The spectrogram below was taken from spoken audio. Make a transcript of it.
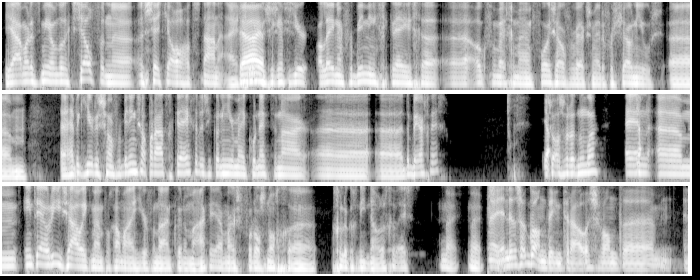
Ja, maar dat is meer omdat ik zelf een, eh, een setje al had staan eigenlijk. Ja, ja, dus ik heb hier alleen een verbinding gekregen, eh, ook vanwege mijn voice-over werkzaamheden voor shownieuws. Ehm eh, heb ik hier dus zo'n verbindingsapparaat gekregen, dus ik kan hiermee connecten naar eh, eh, de Bergweg. Zoals we dat noemen. En ehm, in theorie zou ik mijn programma hier vandaan kunnen maken. Ja, maar is vooralsnog gelukkig niet nodig geweest. Nee, nee. Nee, en dit is ook wel een ding trouwens. Want ehm, eh,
